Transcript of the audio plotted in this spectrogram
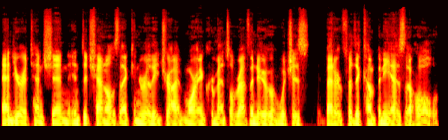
and your attention into channels that can really drive more incremental revenue, which is better for the company as a whole.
